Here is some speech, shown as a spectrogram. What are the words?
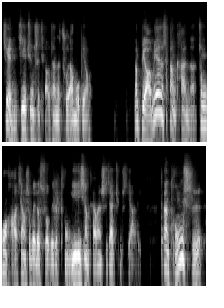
间接军事挑战的主要目标。那表面上看呢，中共好像是为了所谓的统一向台湾施加军事压力，但同时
